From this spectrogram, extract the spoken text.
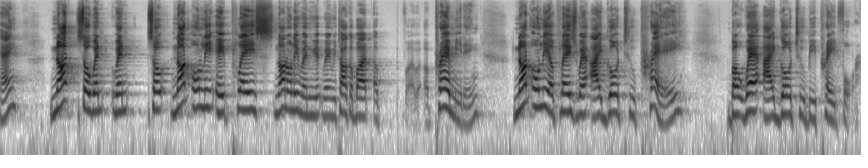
okay? Not, so when, when, so not only a place, not only when we, when we talk about a, a prayer meeting, not only a place where I go to pray, but where I go to be prayed for.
